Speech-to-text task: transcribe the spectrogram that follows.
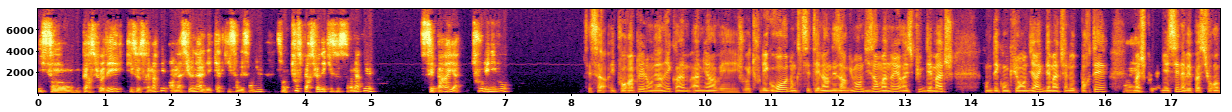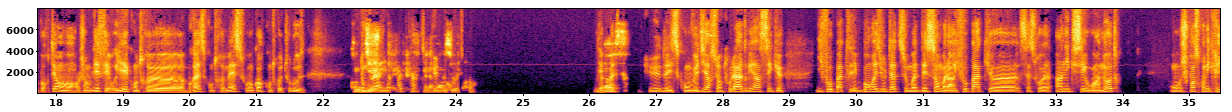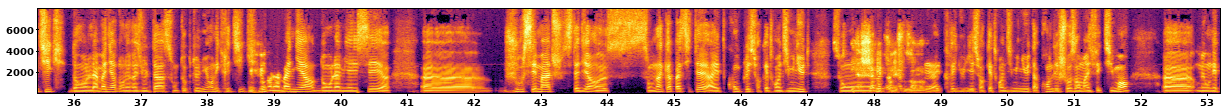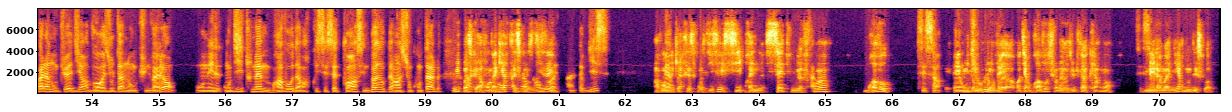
ils sont persuadés qu'ils se seraient maintenus. En national, les quatre qui sont descendus sont tous persuadés qu'ils se seraient maintenus. C'est pareil à tous les niveaux. C'est ça. Et pour rappeler, l'an dernier, quand même, Amiens avait joué tous les gros. Donc, c'était l'un des arguments en disant maintenant, il ne reste plus que des matchs contre des concurrents directs, des matchs à notre portée. Ouais. Match que l'AMC n'avait pas su remporter en, janvier, février contre euh, Brest, contre Metz ou encore contre Toulouse. donc, il n'y a pas de certitude dans le sport. Il n'y a pas de certitude. Et ce qu'on veut dire, surtout là, Adrien, c'est que il faut pas que les bons résultats de ce mois de décembre, alors il faut pas que ça soit un excès ou un autre, je pense qu'on est critique dans la manière dont les résultats sont obtenus, on est critique mhm. dans la manière dont la MSC euh, euh, joue ses matchs, c'est-à-dire euh, son incapacité à être complet sur 90 minutes, son jamais prendre les choses en main, à être régulier sur 90 minutes, à prendre les choses en main effectivement. mais on n'est pas là non plus à dire vos résultats n'ont aucune valeur. On, est, on dit tout de même bravo d'avoir pris ces 7 points, c'est une bonne opération comptable. Oui, parce qu'avant Dunkerque, c'est ce qu'on se disait. Top 10. Avant Dunkerque, c'est ce qu'on se disait. S'ils prennent 7 ou 9 points, bravo. C'est ça. Et on, dit on, va, dire bravo sur les résultats, clairement. Mais la manière nous déçoit.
